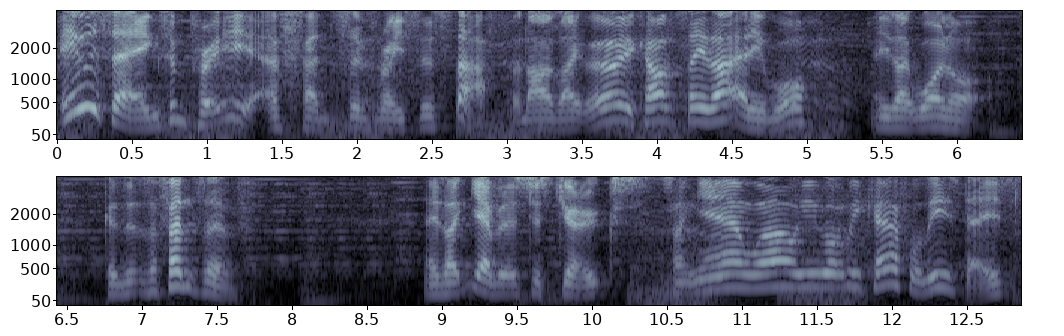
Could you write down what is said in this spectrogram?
he was saying some pretty offensive racist stuff. And I was like, oh, you can't say that anymore. And he's like, why not? Because it's offensive. And he's like, yeah, but it's just jokes. It's like, yeah, well, you got to be careful these days.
